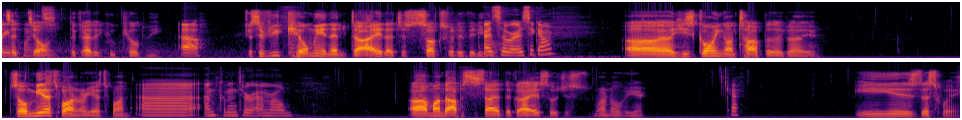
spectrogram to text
I said points. Dylan, the guy that who killed me. Oh. Because if you kill me and then die, that just sucks for the video. Alright. So where is he going? Uh, he's going on top of the guy. So meet at spawn. Are you at spawn? Uh, I'm coming through Emerald. Uh, I'm on the opposite side of the guy, so just run over here. Okay. He is this way.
